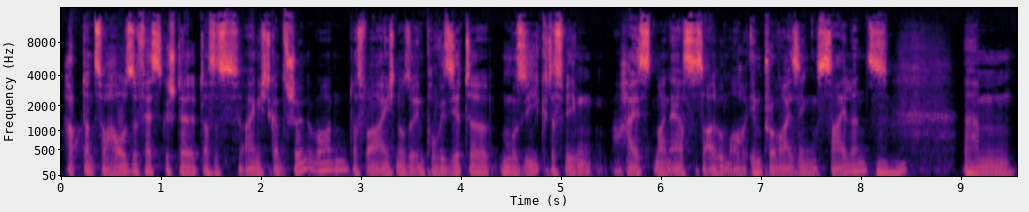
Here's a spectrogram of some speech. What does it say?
Hab dann zu Hause festgestellt, das ist eigentlich ganz schön geworden. Das war eigentlich nur so improvisierte Musik. Deswegen heißt mein erstes Album auch Improvising Silence. Mhm. Ähm,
